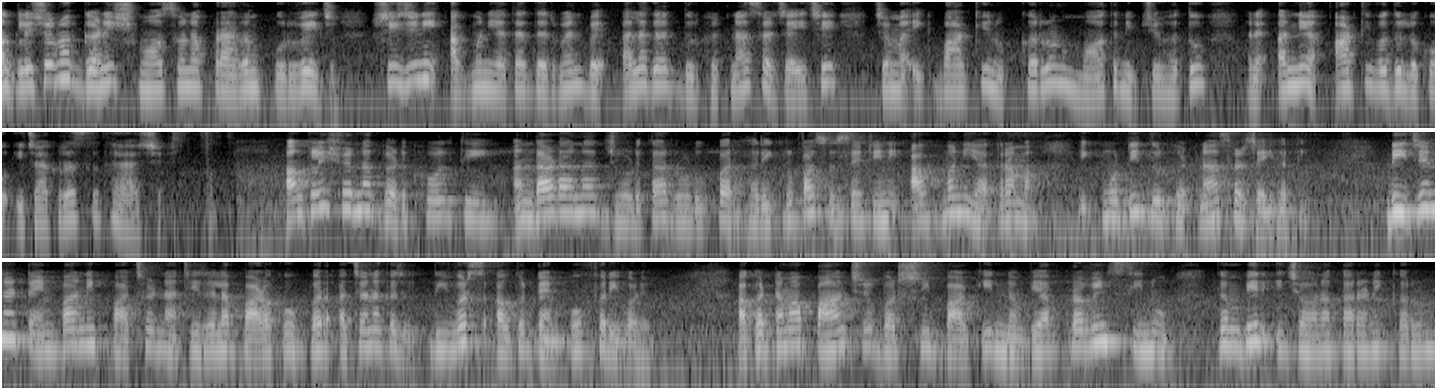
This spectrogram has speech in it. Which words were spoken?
અંકલેશ્વરમાં ગણેશ મહોત્સવના પ્રારંભ પૂર્વે જ શ્રીજીની આગમન યાત્રા દરમિયાન બે અલગ અલગ દુર્ઘટના સર્જાઈ છે, જેમાં એક બાળકીનું કરુણ મોત નીપજ્યું હતું અને અન્ય આઠથી વધુ લોકો ઇજાગ્રસ્ત થયા છે. અંકલેશ્વરના ગડખોલથી અંદાડાના જોડતા રોડ ઉપર હરિકૃપા સોસાયટીની આગમન યાત્રામાં એક મોટી દુર્ઘટના સર્જાઈ હતી. ડીજેના ટેમ્પાની પાછળ નાચી રહેલા બાળકો ઉપર અચાનક જ રિવર્સ આવતો ટેમ્પો ફરી વળ્યો. આ ઘટનામાં પાંચ વર્ષની બાળકી નવ્યા પ્રવીણ સિંહનું ગંભીર ઇજાઓના કારણે કરુણ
